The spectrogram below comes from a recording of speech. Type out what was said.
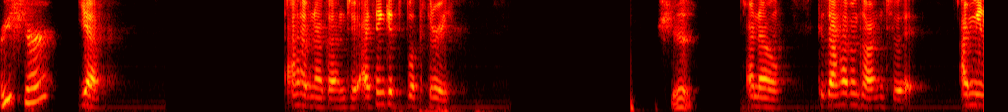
Are you sure? Yeah, I have not gotten to. it. I think it's book three. Shit. I know, because I haven't gotten to it. I mean,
